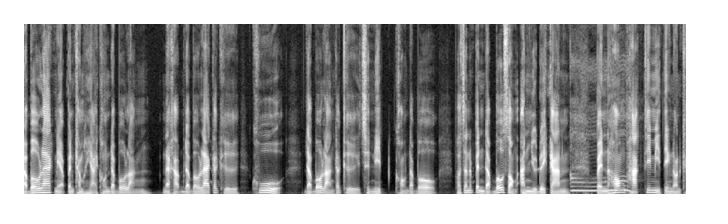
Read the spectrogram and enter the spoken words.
ดับเบิลแรกเนี่ยเป็นคำขยายของดับเบิลหลังนะครับดับเบิลแรกก็คือคู่ดับเบิลหลังก็คือชนิดของดับเบิลเพราะฉะนั้นเป็นดับเบิลสองอันอยู่ด้วยกันอ๋อเป็นห้องพักที่มีเตียงนอนข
